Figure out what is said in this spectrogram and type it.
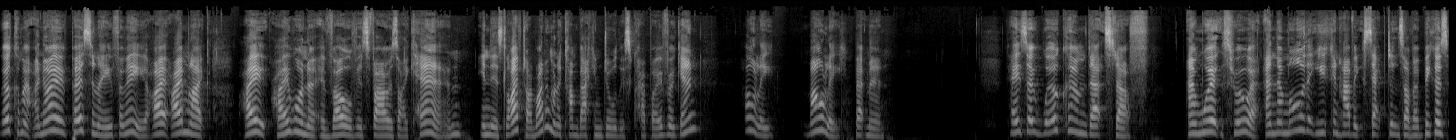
Welcome it. I know personally for me, I, I'm like, I, I want to evolve as far as I can in this lifetime. I don't want to come back and do all this crap over again. Holy moly, Batman. Okay, so welcome that stuff and work through it. And the more that you can have acceptance of it, because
